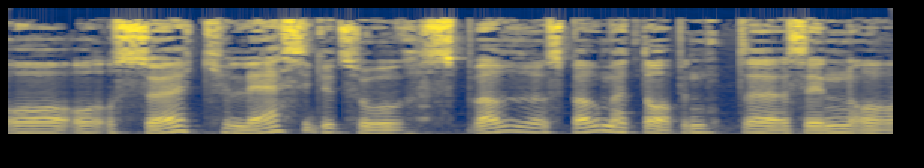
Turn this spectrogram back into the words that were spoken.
og, og, og søk. Les Guds ord. Spør, spør med et åpent uh, sinn og,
